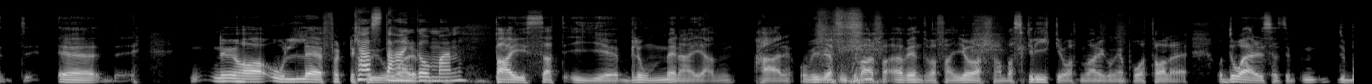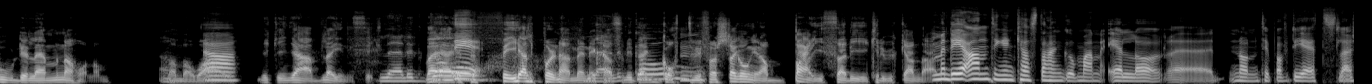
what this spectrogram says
ett, eh, nu har Olle, 47 Kasta han år, gumman. bajsat i blommorna igen här. Och vi vet inte varför, jag vet inte varför han gör så, han bara skriker åt mig varje gång jag påtalar det. Och då är det så att typ, du borde lämna honom. Man bara wow, Ja. vilken jävla insikt. Vad är det för fel på den här människan som inte har gått Mm. vid första gången han bajsade i krukan där? Men det är antingen kasta han gumman eller eh, någon typ av diet slash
